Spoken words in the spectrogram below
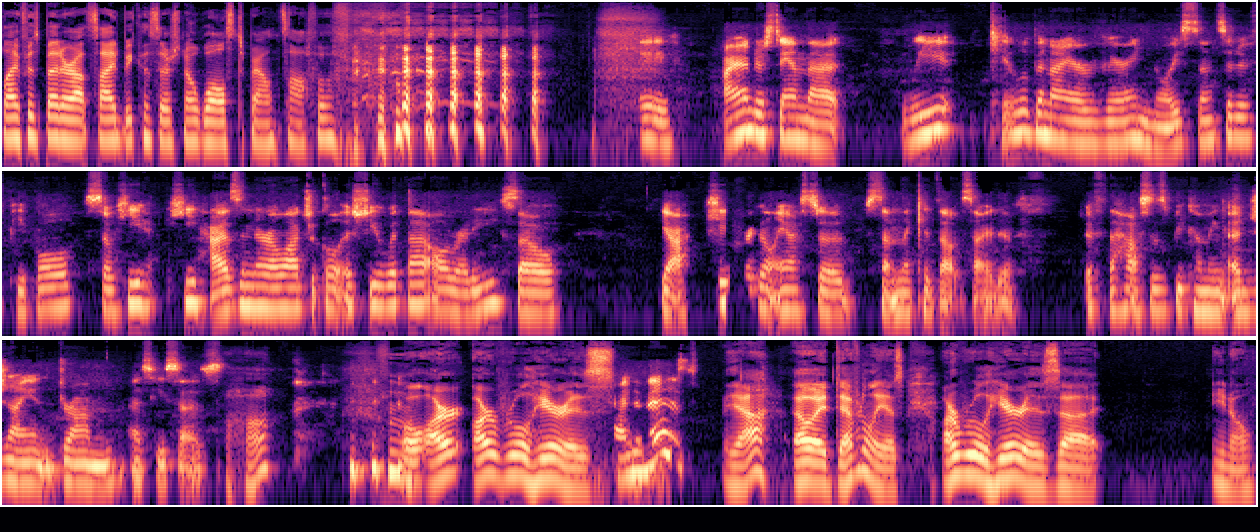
life is better outside because there's no walls to bounce off of. Hey, I understand that we Caleb and I are very noise sensitive people, so he he has a neurological issue with that already. So, yeah, he frequently has to send the kids outside if if the house is becoming a giant drum, as he says. Uh huh. well, our our rule here is Kind of is. yeah. Oh, it definitely is. Our rule here is, uh, you know,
